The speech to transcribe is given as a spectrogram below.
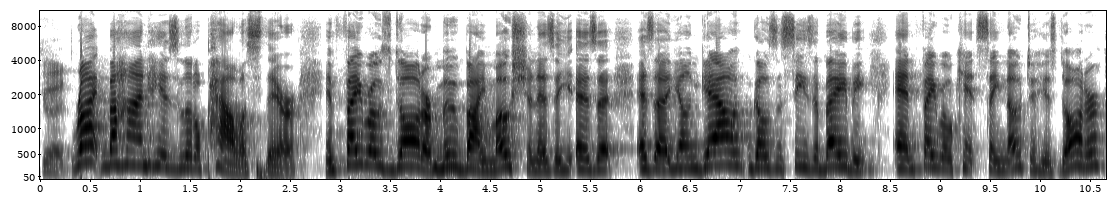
Good. right behind his little palace there. And Pharaoh's daughter, moved by emotion as a, as a, as a young gal goes and sees a baby, and Pharaoh can't say no to his daughter.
